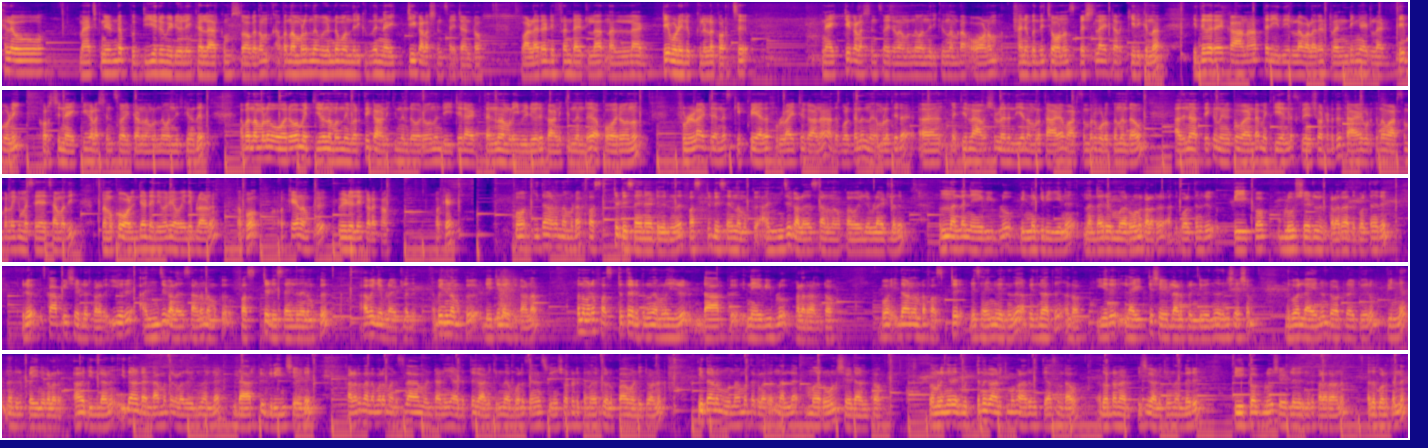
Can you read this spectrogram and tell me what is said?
Hello magic നീഡിന്റെ പുതിയൊരു വീഡിയോയിലേക്ക് എല്ലാവർക്കും സ്വാഗതം. അപ്പോൾ നമ്മളിന്ന് വീണ്ടും വന്നിരിക്കുന്നത് നൈറ്റി കളക്ഷൻസ് ആയിട്ടാണ് കേട്ടോ വളരെ ഡിഫറെന്റ് ആയിട്ടുള്ള നല്ല അടിപൊളി ലുക്കിലുള്ള കുറച്ച് നൈറ്റി കളക്ഷൻസ് ആയിട്ടാണ് നമ്മളിന്ന് വന്നിരിക്കുന്നത്. നമ്മുടെ ഓണം അനുബന്ധിച്ച് ഓണം സ്പെഷ്യലായിട്ട് ഇറക്കിയിരിക്കുന്ന ഇതുവരെ കാണാത്ത രീതിയിലുള്ള വളരെ ട്രെൻഡിങ് ആയിട്ടുള്ള അടിപൊളി കുറച്ച് നൈറ്റ് കളക്ഷൻസുമായിട്ടാണ് നമ്മളിന്ന് വന്നിരിക്കുന്നത്. അപ്പോൾ നമ്മൾ ഓരോ മെറ്റീരിയൽ നമ്മൾ നിവർത്തി കാണിക്കുന്നുണ്ട്. ഓരോന്നും ഡീറ്റെയിൽ ആയിട്ട് തന്നെ നമ്മൾ ഈ വീഡിയോയിൽ കാണിക്കുന്നുണ്ട്. അപ്പോൾ ഓരോന്നും ഫുള്ളായിട്ട് തന്നെ സ്കിപ്പ് ചെയ്യാതെ ഫുള്ളായിട്ട് കാണുക. അതുപോലെ തന്നെ നമ്മളിതിൽ മെറ്റീരിയൽ ആവശ്യമുള്ളവർ എന്ത് ചെയ്യുക നമ്മൾ താഴെ വാട്സപ്പ് നമ്പർ കൊടുക്കുന്നുണ്ടാവും. അതിനകത്തേക്ക് നിങ്ങൾക്ക് വേണ്ട മെറ്റീരിയലിന്റെ സ്ക്രീൻഷോട്ട് എടുത്ത് താഴെ കൊടുക്കുന്ന വാട്സപ്പ് നമ്പറിലേക്ക് മെസ്സേജ് അയച്ചാൽ മതി. നമുക്ക് ഓൾ ഇന്ത്യ ഡെലിവറി അവൈലബിൾ ആണ്. അപ്പോൾ ഓക്കെ നമുക്ക് വീഡിയോയിലേക്ക് കിടക്കാം. ഓക്കെ അപ്പോൾ ഇതാണ് നമ്മുടെ ഫസ്റ്റ് ഡിസൈനായിട്ട് വരുന്നത്. ഫസ്റ്റ് ഡിസൈൻ നമുക്ക് അഞ്ച് കളേഴ്സാണ് നമുക്ക് അവൈലബിൾ ആയിട്ടുള്ളത്. ഒന്ന് നല്ല നേവി ബ്ലൂ പിന്നെ ഗ്രീന് നല്ലൊരു മെറൂൺ കളറ് അതുപോലെ തന്നെ ഒരു പീകോക്ക് ബ്ലൂ ഷെയ്ഡിലൊരു കളർ അതുപോലെ തന്നെ ഒരു ഒരു കാപ്പി ഷെയ്ഡിലൊരു കളർ ഈ ഒരു അഞ്ച് കളേഴ്സാണ് നമുക്ക് ഫസ്റ്റ് ഡിസൈനിൽ തന്നെ നമുക്ക് അവൈലബിൾ ആയിട്ടുള്ളത്. അപ്പോൾ ഇനി നമുക്ക് ഡീറ്റെയിൽ ആയിട്ട് കാണാം. അപ്പോൾ നമ്മുടെ ഫസ്റ്റത്തെ എടുക്കുന്നത് നമ്മൾ ഈ ഒരു ഡാർക്ക് നേവി ബ്ലൂ കളറാണ് കേട്ടോ അപ്പോൾ ഇതാണ് നമ്മുടെ ഫസ്റ്റ് ഡിസൈൻ വരുന്നത്. അപ്പോൾ ഇതിനകത്ത് ഉണ്ടോ ഈ ഒരു ലൈറ്റ് ഷെയ്ഡിലാണ് പ്രിന്റ് വരുന്നത്. അതിനുശേഷം ഇതുപോലെ ലൈനും ഡോട്ടഡായിട്ട് വരും. പിന്നെ നല്ലൊരു പ്ലെയിൻ കളർ ആ രീതിയിലാണ്. ഇതാണ് രണ്ടാമത്തെ കളർ വരുന്നത്. നല്ല ഡാർക്ക് ഗ്രീൻ ഷെയ്ഡ് കളർ നല്ലപോലെ മനസ്സിലാകാൻ വേണ്ടിയിട്ടാണ് ഈ അടുത്ത് കാണിക്കുന്നത്. അതുപോലെ തന്നെ സ്ക്രീൻഷോട്ട് എടുക്കുന്നവർക്ക് എളുപ്പമാകാൻ വേണ്ടിയിട്ടുമാണ്. അപ്പോൾ ഇതാണ് മൂന്നാമത്തെ കളർ നല്ല മെറൂൺ ഷെയ്ഡാണ് കേട്ടോ നമ്മളിങ്ങനെ വിട്ടുന്ന് കാണിക്കുമ്പോൾ കളർ വ്യത്യാസം ഉണ്ടാവും. അതുകൊണ്ടാണ് അടുപ്പിച്ച് കാണിക്കുന്നത്. നല്ലൊരു പീക്കോക്ക് ബ്ലൂ ഷെയ്ഡിൽ വരുന്നൊരു കളറാണ് അതുപോലെ തന്നെ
